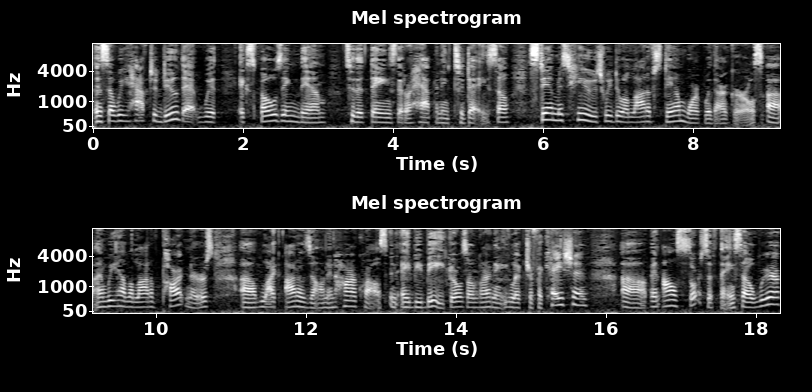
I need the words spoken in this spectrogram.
And so we have to do that with exposing them to the things that are happening today. So STEM is huge. We do a lot of STEM work with our girls, uh, and we have a lot of partners uh, like AutoZone and Harcross and ABB. Girls are learning electrification uh, and all sorts of things. So we're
